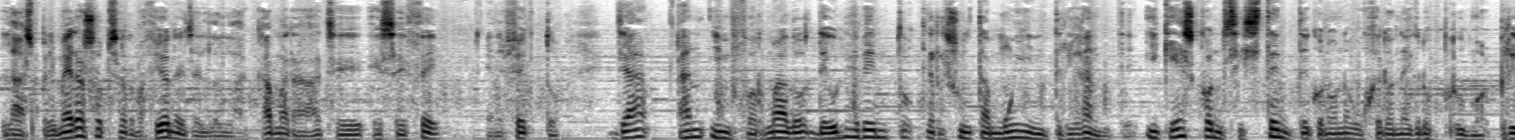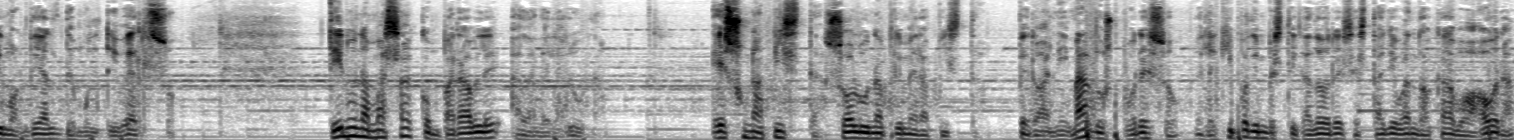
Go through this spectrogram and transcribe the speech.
Las primeras observaciones de la cámara HSC, en efecto, ya han informado de un evento que resulta muy intrigante y que es consistente con un agujero negro primordial de multiverso. Tiene una masa comparable a la de la Luna. Es una pista, solo una primera pista, pero animados por eso, el equipo de investigadores está llevando a cabo ahora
